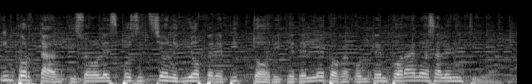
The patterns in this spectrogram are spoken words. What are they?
Importanti sono le esposizioni di opere pittoriche dell'epoca contemporanea salentina,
